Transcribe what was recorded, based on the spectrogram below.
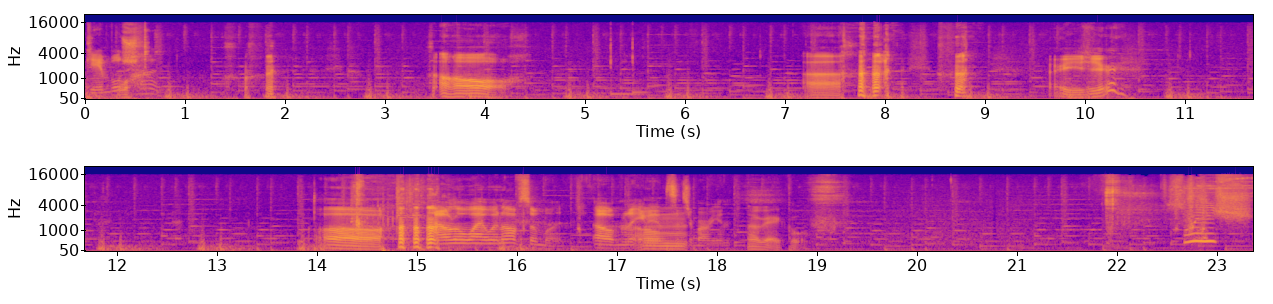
gamble Wha- shot. oh. Uh. Are you sure? Oh. I don't know why it went off so much. Oh, I'm not aiming at Um, sensor bar again. okay, cool. Swish.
